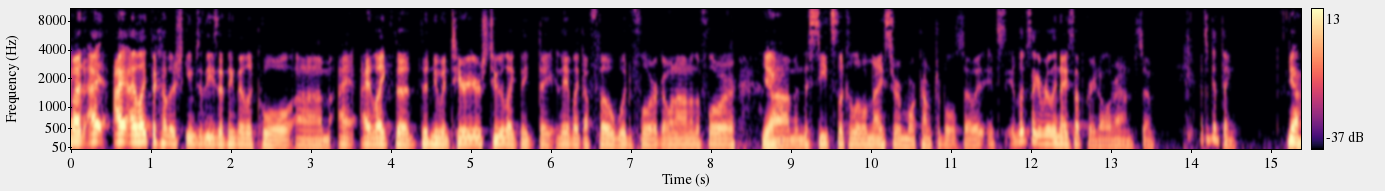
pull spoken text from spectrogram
but I, I, I like the color schemes of these. I think they look cool. Um, I, I like the the new interiors too. Like they, they they have like a faux wood floor going on on the floor. Yeah. Um, and the seats look a little nicer and more comfortable. So it, it's it looks like a really nice upgrade all around. So that's a good thing. Yeah,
